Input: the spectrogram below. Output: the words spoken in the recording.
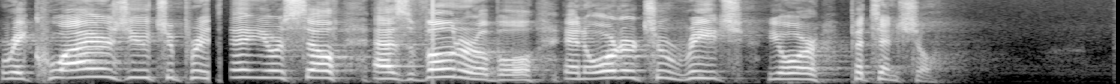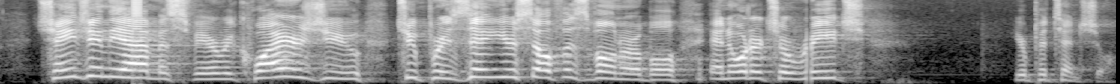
requires you to present yourself as vulnerable in order to reach your potential. Changing the atmosphere requires you to present yourself as vulnerable in order to reach your potential.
